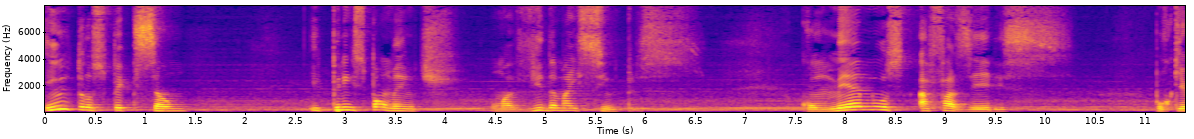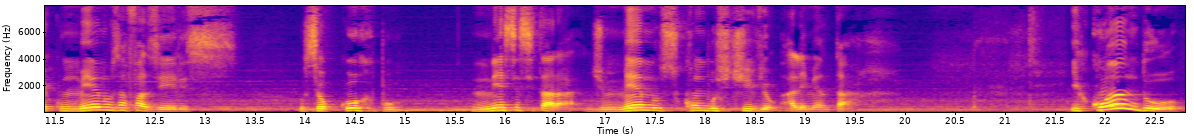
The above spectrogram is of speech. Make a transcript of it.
introspecção e principalmente uma vida mais simples, com menos afazeres, porque com menos afazeres o seu corpo necessitará de menos combustível alimentar. E quando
